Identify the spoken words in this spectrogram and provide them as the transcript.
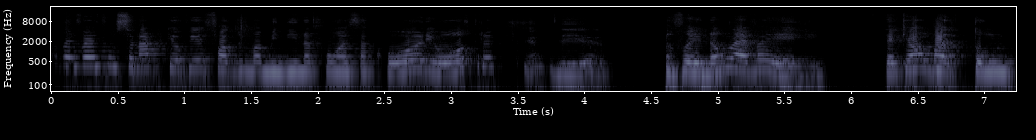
Ah, Mas vai funcionar porque eu vi a foto de uma menina com essa cor e outra. Meu Deus. Eu falei, não leva ele. Você quer um batom,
